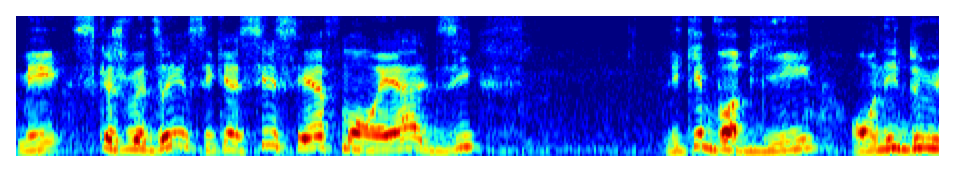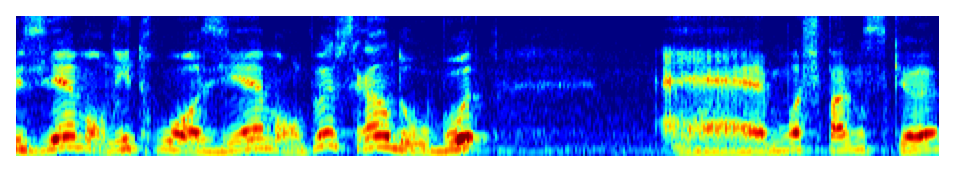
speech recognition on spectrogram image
mais ce que je veux dire, c'est que si le CF Montréal dit l'équipe va bien, on est deuxième, on est troisième, on peut se rendre au bout. Euh, moi, je pense que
